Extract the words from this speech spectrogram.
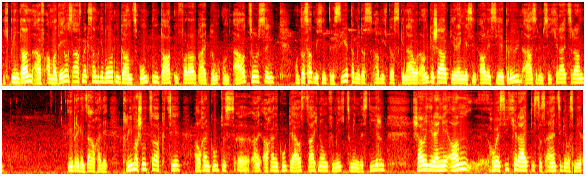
Ich bin dann auf Amadeus aufmerksam geworden, ganz unten Datenverarbeitung und Outsourcing und das hat mich interessiert, habe, habe mich das genauer angeschaut. Die Ränge sind alle sehr grün, außer dem Sicherheitsrang. Übrigens auch eine Klimaschutzaktie, auch, ein gutes, äh, auch eine gute Auszeichnung für mich zum Investieren. Ich schaue die Ränge an. Hohe Sicherheit ist das Einzige, was mir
